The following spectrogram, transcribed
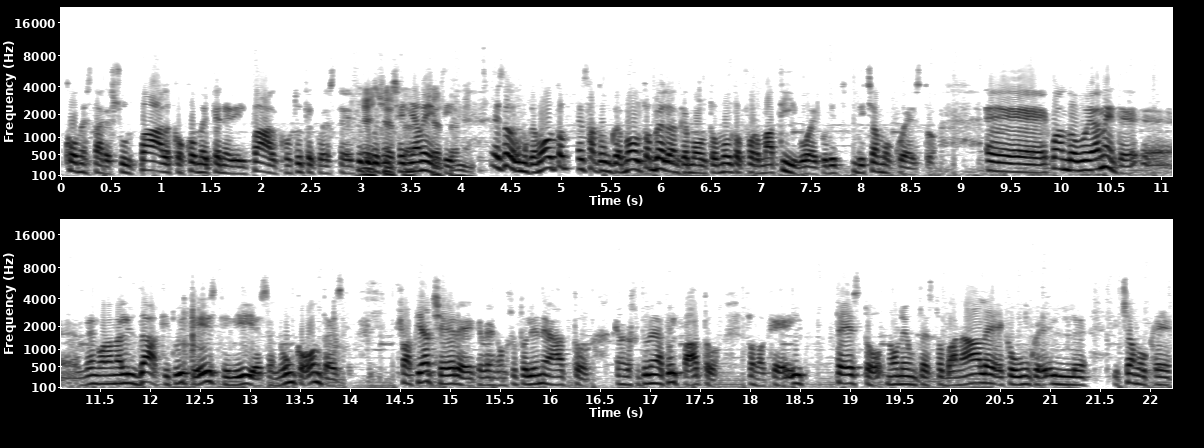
come stare sul palco, come tenere il palco, tutte queste, tutti eh, questi certo, insegnamenti. È stato comunque molto, è stato comunque molto bello e anche molto, molto formativo, ecco, diciamo questo. Eh, quando ovviamente eh, vengono analizzati i tuoi testi lì, essendo un contest, fa piacere che venga sottolineato, che venga sottolineato il fatto insomma, che il testo non è un testo banale e comunque il, diciamo che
